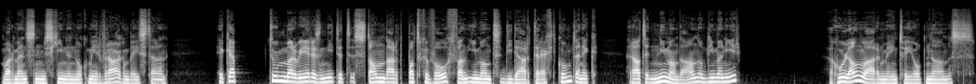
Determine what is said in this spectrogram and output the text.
waar mensen misschien nog meer vragen bij stellen. Ik heb toen maar weer eens niet het standaard pad gevolgd van iemand die daar terechtkomt en ik raad het niemand aan op die manier. Hoe lang waren mijn twee opnames?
